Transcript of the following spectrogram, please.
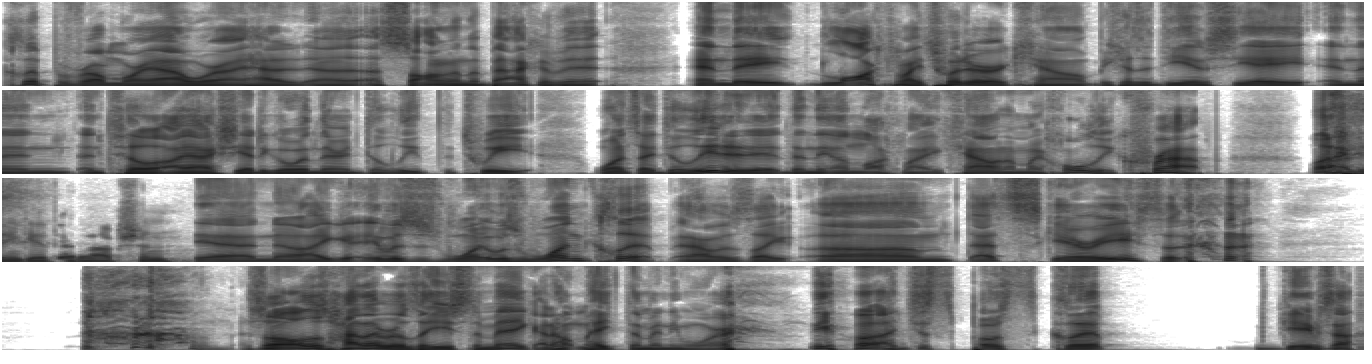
clip of Realm Royale where I had a, a song on the back of it, and they locked my Twitter account because of DMCA. And then until I actually had to go in there and delete the tweet. Once I deleted it, then they unlocked my account. I'm like, holy crap! I didn't get that option. Yeah, no, I get it was just one it was one clip and I was like, um, that's scary. So So all those highlight reels I used to make, I don't make them anymore. you know, I just post clip, game sound.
